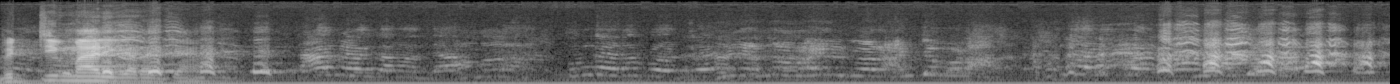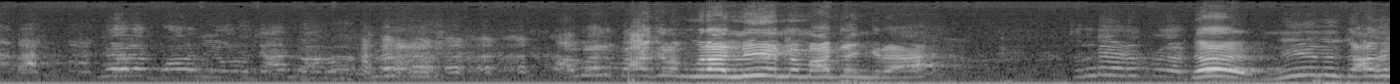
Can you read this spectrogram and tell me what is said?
வெற்றி மாதிரி கிடைக்கும் நீ என்ன மாட்டேங்கிற நீனு சாமி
